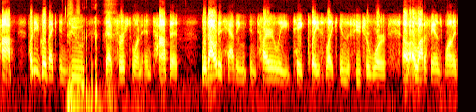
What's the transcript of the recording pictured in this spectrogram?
top? How do you go back and do that first one and top it without it having entirely take place like in the future war? Uh, a lot of fans wanted,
